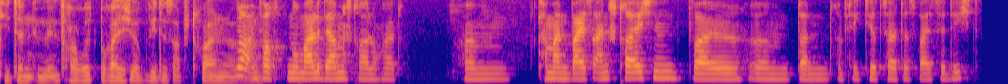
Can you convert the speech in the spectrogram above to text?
Die dann im Infrarotbereich irgendwie das abstrahlen? Oder? Ja, einfach normale Wärmestrahlung halt. Ähm, kann man weiß anstreichen, weil ähm, dann reflektiert es halt das weiße Licht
